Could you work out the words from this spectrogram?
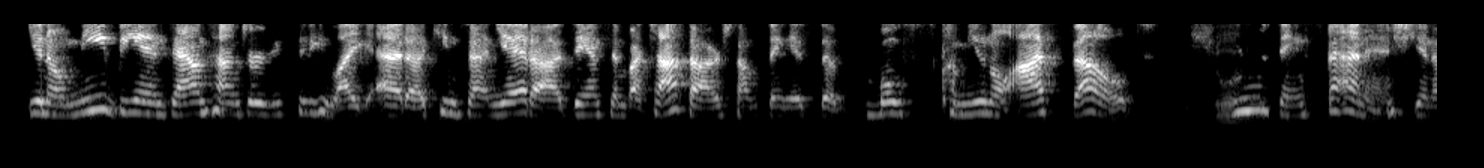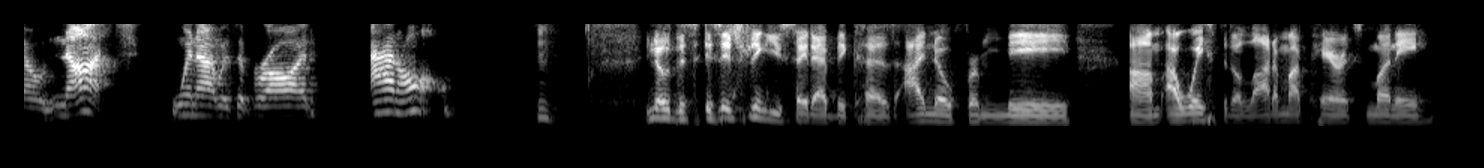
you know, me being downtown Jersey City, like at a quinceañera, dancing bachata or something, is the most communal I felt sure. using Spanish, you know, not when I was abroad at all. Hmm. You know, this is interesting you say that because I know for me, um, I wasted a lot of my parents' money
